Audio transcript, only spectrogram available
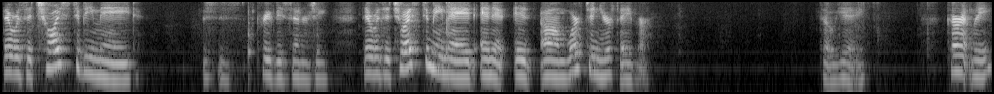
there was a choice to be made. This is previous energy there was a choice to be made and it, it um, worked in your favor. So, yay. Currently,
